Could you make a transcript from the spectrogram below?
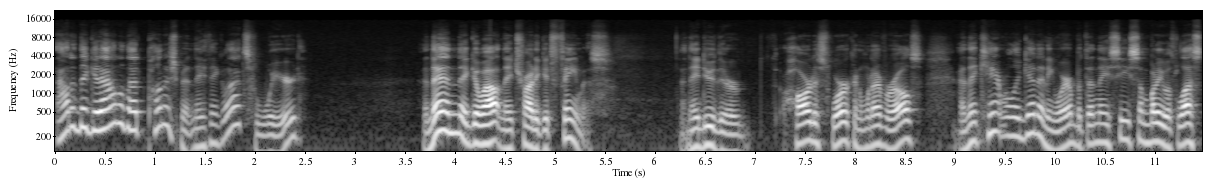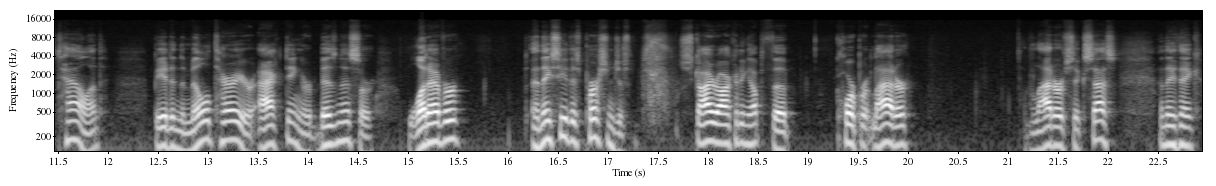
how did they get out of that punishment? And they think, well, that's weird. And then they go out and they try to get famous. And they do their hardest work and whatever else, and they can't really get anywhere, but then they see somebody with less talent, be it in the military or acting or business or whatever, and they see this person just skyrocketing up the corporate ladder the ladder of success, and they think,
